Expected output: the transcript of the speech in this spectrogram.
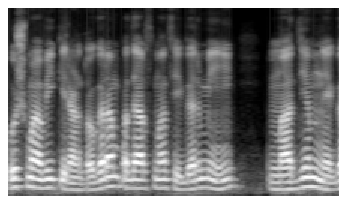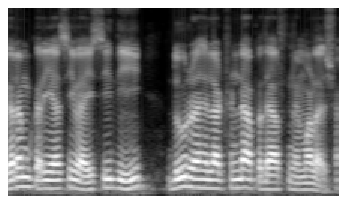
ઉષ્મા વિકિરણ તો ગરમ પદાર્થમાંથી ગરમી માધ્યમને ગરમ કર્યા સિવાય સીધી દૂર રહેલા ઠંડા પદાર્થને મળે છે.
